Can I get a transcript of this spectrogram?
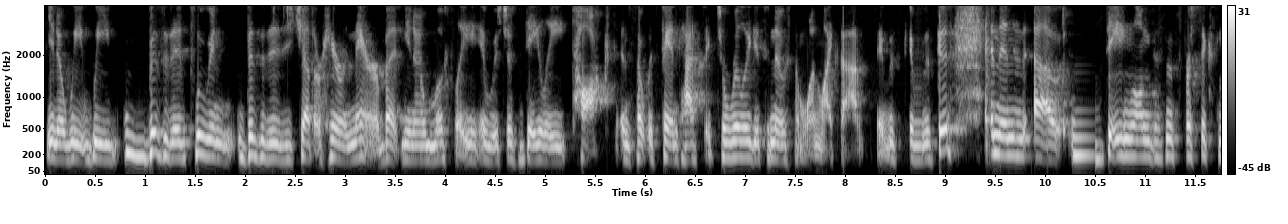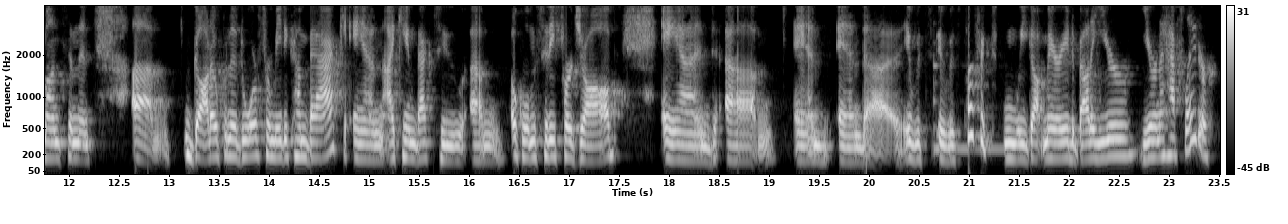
you know, we we visited, flew in, visited each other here and there, but you know, mostly it was just daily talks, and so it was fantastic to really get to know someone like that. It was it was good, and then uh, dating long distance for six months, and then um, God opened a door for me to come back, and I came back to um, Oklahoma City for a job, and um, and and uh, it was it was perfect. And we got married about a year year and a half later.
